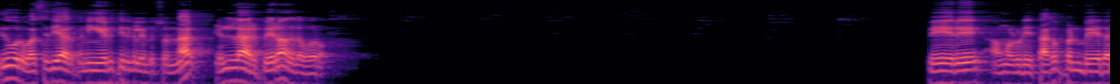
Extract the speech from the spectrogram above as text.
இது ஒரு வசதியாக இருக்கும். நீங்கள் எடுத்தீர்கள் என்று சொன்னால் எல்லார் பேரும் அதில் வரும். பேர் அவங்களுடைய தகப்பன் பேர்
